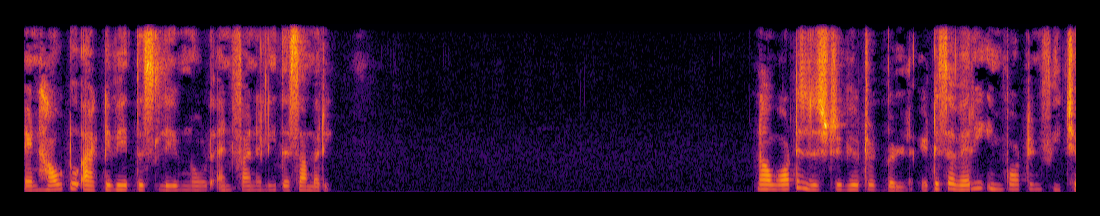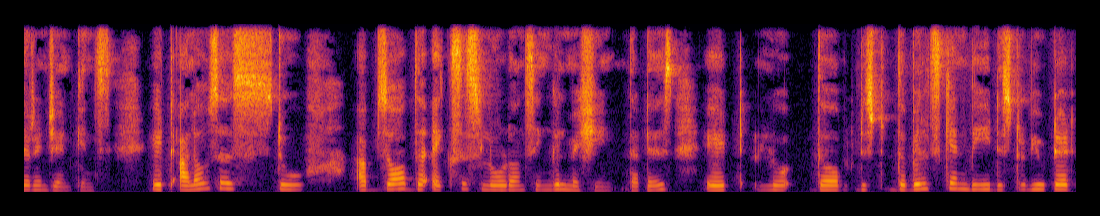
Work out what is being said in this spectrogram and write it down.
and how to activate the slave node and finally the summary. Now what is distributed build? It is a very important feature in Jenkins. It allows us to absorb the excess load on single machine. That is, it the the builds can be distributed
